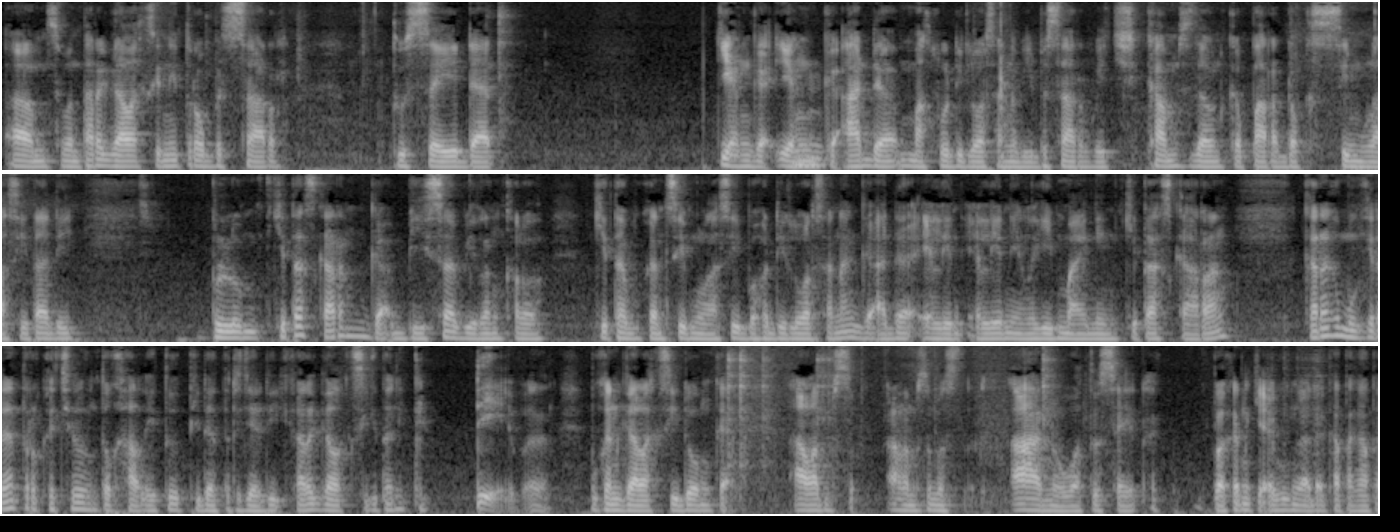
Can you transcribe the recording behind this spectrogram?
Um, sementara galaksi ini terlalu besar to say that yang nggak yang nggak hmm. ada makhluk di luar sana lebih besar which comes down ke paradoks simulasi tadi. Belum kita sekarang nggak bisa bilang kalau kita bukan simulasi bahwa di luar sana nggak ada alien-alien yang lagi mainin kita sekarang karena kemungkinan terkecil untuk hal itu tidak terjadi karena galaksi kita ini gede banget. Bukan galaksi dong kayak alam alam semesta I don't know what to say. Bahkan kayak aku nggak ada kata-kata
